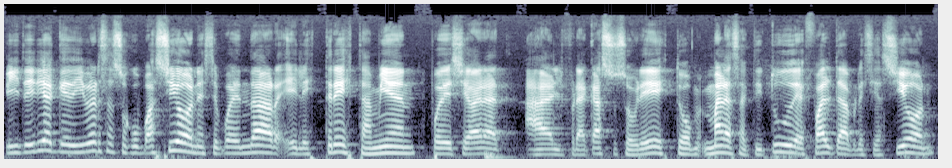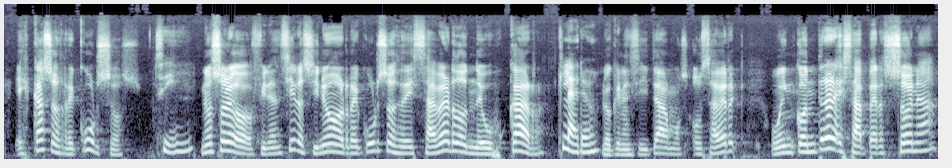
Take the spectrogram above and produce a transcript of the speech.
Y te diría que diversas ocupaciones se pueden dar, el estrés también puede llegar a- al fracaso sobre esto, malas actitudes, falta de apreciación, escasos recursos, Sí, no solo financieros, sino recursos de saber dónde buscar claro. lo que necesitamos o saber o encontrar a esa persona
